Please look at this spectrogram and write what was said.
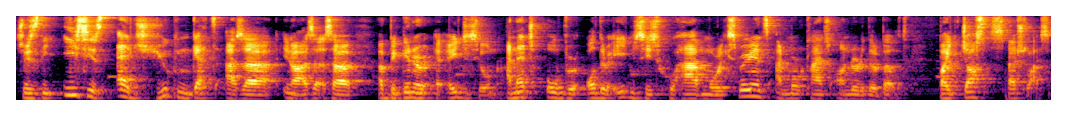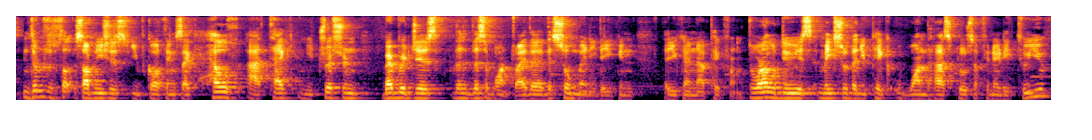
So it's the easiest edge you can get as a you know as a, as a, a beginner agency owner, an edge over other agencies who have more experience and more clients under their belt by just specializing. In terms of sub niches, you've got things like health, uh, tech, nutrition, beverages. There's a bunch, right? there's so many that you can that you can uh, pick from. So what I would do is make sure that you pick one that has close affinity to you.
